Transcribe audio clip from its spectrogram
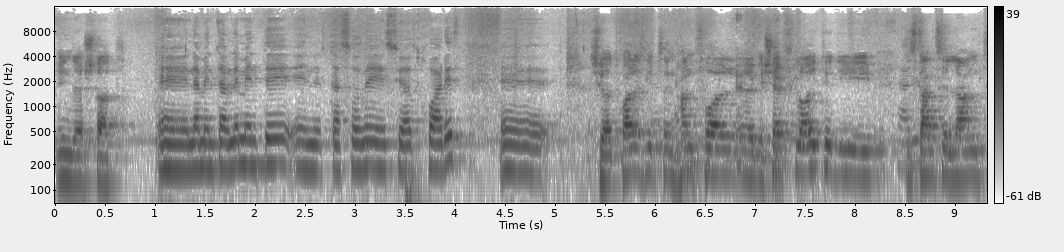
in der Stadt. Eh, lamentablemente, en el caso de Ciudad Juárez, eh, Ciudad Juárez gibt es eine Handvoll äh, Geschäftsleute, die das ganze Land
